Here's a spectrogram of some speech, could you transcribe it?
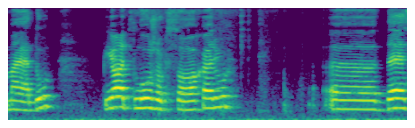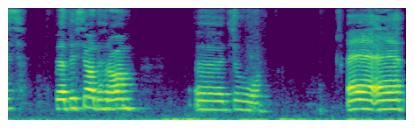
меду, 5 ложок сахарю, десь 50 грам е, цього. Е-е.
